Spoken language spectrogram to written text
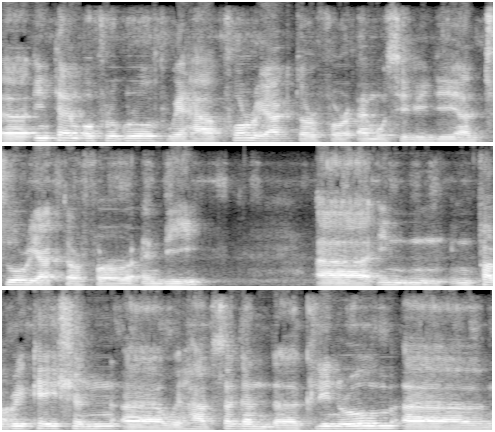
Uh, in terms of regrowth, we have four reactor for MOCVD and two reactor for MBE. Uh, in, in fabrication, uh, we have second uh, clean room, uh,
